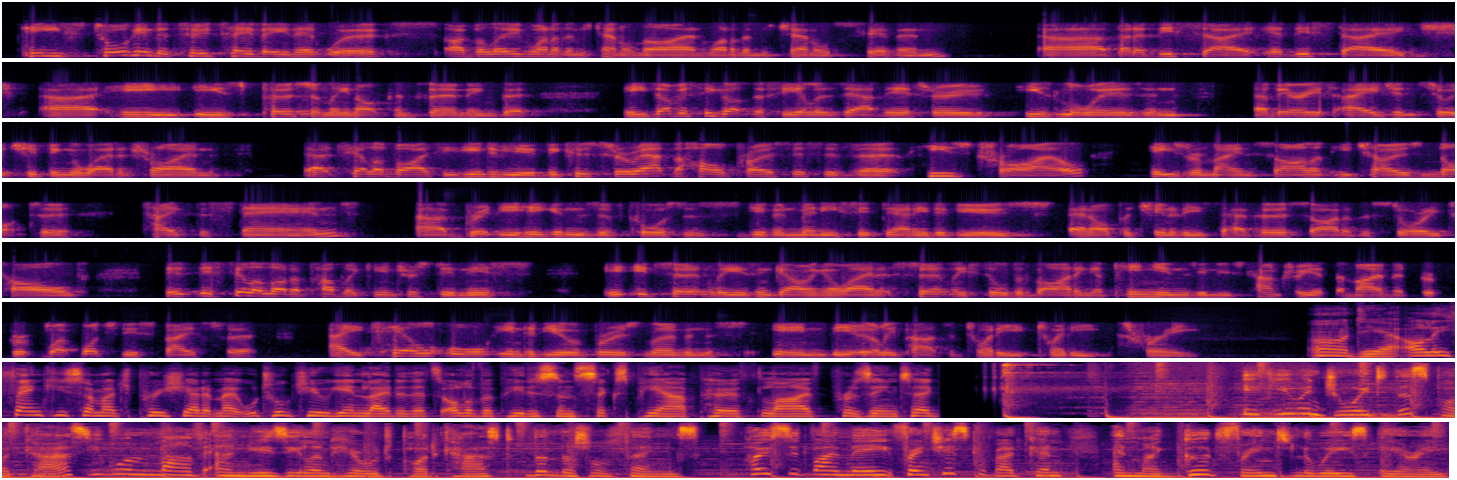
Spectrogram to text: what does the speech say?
He's talking to two TV networks. I believe one of them is Channel 9, one of them is Channel 7. Uh, but at this, uh, at this stage, uh, he is personally not confirming. But he's obviously got the feelers out there through his lawyers and uh, various agents who are chipping away to try and uh, televise his interview because throughout the whole process of uh, his trial, he's remained silent. He chose not to take the stand. Uh, Brittany Higgins, of course, has given many sit down interviews and opportunities to have her side of the story told. There- There's still a lot of public interest in this. It, it certainly isn't going away, and it's certainly still dividing opinions in this country at the moment. But, watch this space for a tell all interview of Bruce Lehrmann in the early parts of 2023. Oh dear. Ollie, thank you so much. Appreciate it, mate. We'll talk to you again later. That's Oliver Peterson, 6PR Perth Live presenter. If you enjoyed this podcast, you will love our New Zealand Herald podcast, The Little Things, hosted by me, Francesca Rudkin, and my good friend Louise Airy.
